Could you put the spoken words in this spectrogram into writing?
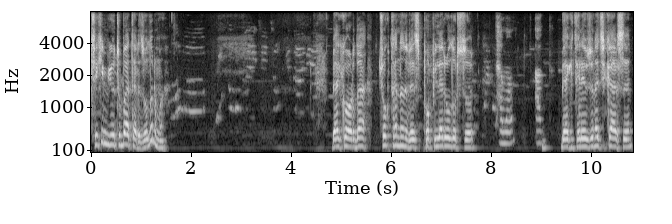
Çekim YouTube'a atarız olur mu? Belki orada çok tanınırız, popüler olursun. Tamam. At. Belki televizyona çıkarsın.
